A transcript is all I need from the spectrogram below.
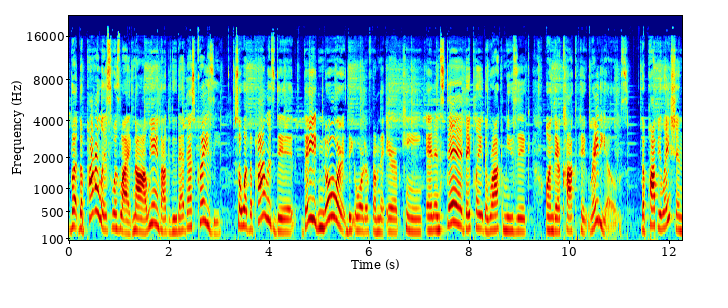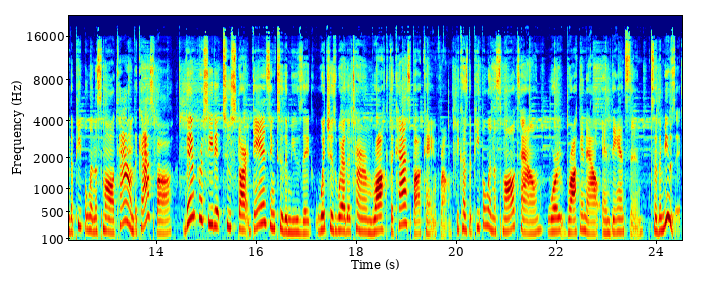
But the pilots was like, nah, we ain't about to do that. That's crazy. So what the pilots did, they ignored the order from the Arab king and instead they played the rock music on their cockpit radios. The population, the people in the small town, the Casbah, then proceeded to start dancing to the music, which is where the term rock the Casbah came from, because the people in the small town were rocking out and dancing to the music.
